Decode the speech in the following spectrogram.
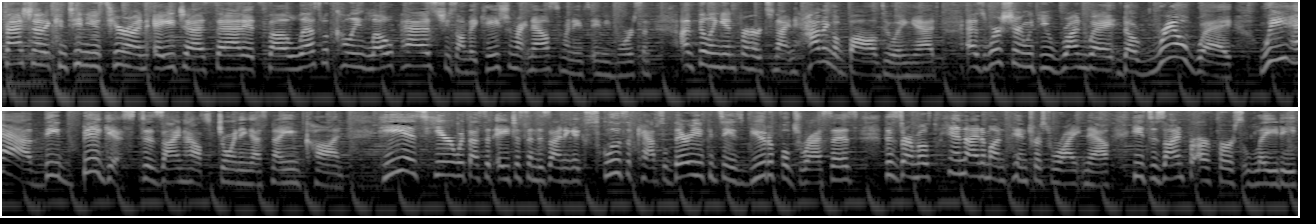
Fashion Edit continues here on HSN. It's uh, the list with Colleen Lopez. She's on vacation right now, so my name's Amy Morrison. I'm filling in for her tonight and having a ball doing it. As we're sharing with you Runway the real way, we have the biggest design house joining us, Naeem Khan. He is here with us at HSN designing exclusive capsule. There you can see his beautiful dresses. This is our most pinned item on Pinterest right now. He's designed for our first lady.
